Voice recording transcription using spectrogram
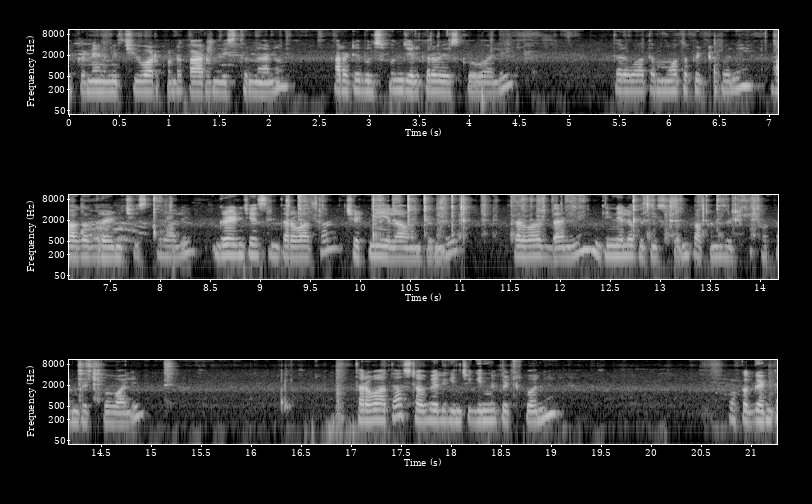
ఇక్కడ నేను మిర్చి వాడకుండా కారం వేస్తున్నాను. అర టేబుల్ స్పూన్ జీలకర్ర వేసుకోవాలి. తర్వాత మూత పెట్టుకొని బాగా గ్రైండ్ చేసుకోవాలి. గ్రైండ్ చేసిన తర్వాత చట్నీ ఇలా ఉంటుంది. తర్వాత దాన్ని గిన్నెలోకి తీసుకొని పక్కన పెట్టు పక్కన పెట్టుకోవాలి. తర్వాత స్టవ్ వెలిగించి గిన్నె పెట్టుకొని ఒక గంట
